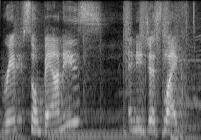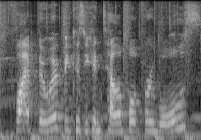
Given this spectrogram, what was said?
rifts or bounties. And you just like fly through it because you can teleport through walls.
